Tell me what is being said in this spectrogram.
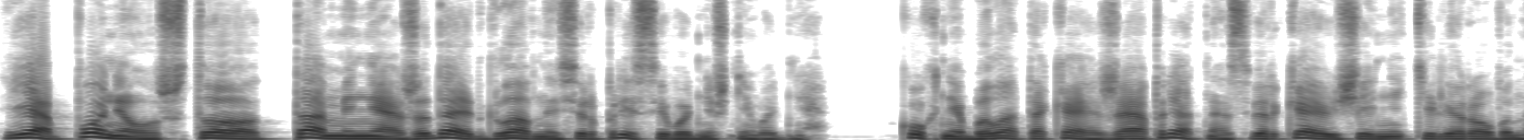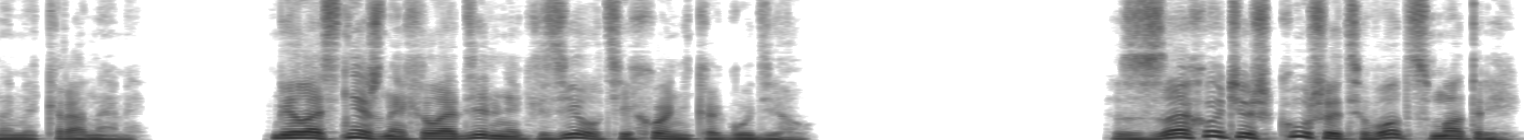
Я понял, что там меня ожидает главный сюрприз сегодняшнего дня. Кухня была такая же опрятная, сверкающая никелированными кранами. Белоснежный холодильник Зил тихонько гудел. «Захочешь кушать, вот смотри».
